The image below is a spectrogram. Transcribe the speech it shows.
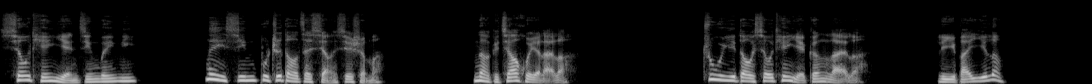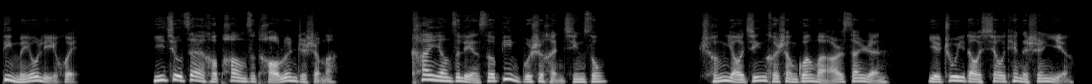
萧天眼睛微眯，内心不知道在想些什么。那个家伙也来了，注意到萧天也跟来了，李白一愣。并没有理会，依旧在和胖子讨论着什么，看样子脸色并不是很轻松。程咬金和上官婉儿三人也注意到萧天的身影，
